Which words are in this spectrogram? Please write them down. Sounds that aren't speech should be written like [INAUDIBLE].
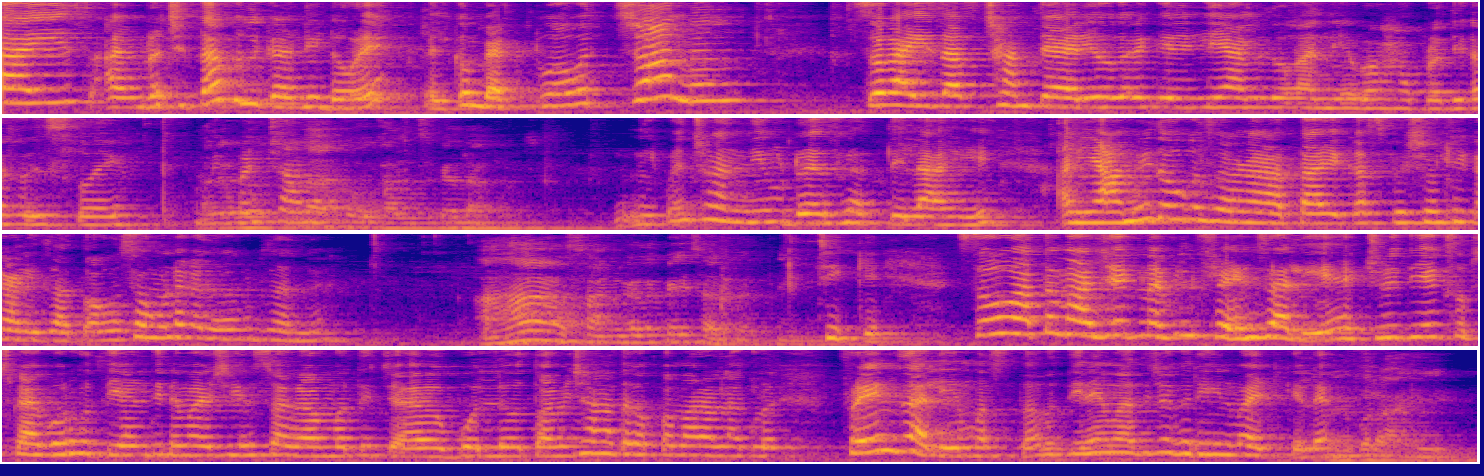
Guys I am Rachita Kulkarni डोळे. Welcome back to our channel so guys आज छान तयारी वगैरे केलेली आहे आम्ही दोघांनी. हा प्रतीक असा दिसतोय. मी पण छान मी पण छान न्यू ड्रेस घातलेला आहे. आणि आम्ही दोघं जण आता एका स्पेशल ठिकाणी जातो. आहोत सांगू नका जरा कुठे चाललंय? हा सांगायला काहीच हरकत नाही. ठीक आहे. सो आता माझी एक नवीन फ्रेंड झाली आहे. ॲक्च्युली ती एक सबस्क्रायबर होती आणि तिने माझी इंस्टाग्रामवर तिच्या बोललो होतो. आम्ही छान आता गप्पा मारायला लागलो फ्रेंड झाली आहे मस्त. तिने मला तिच्या घरी इन्व्हाइट केलंय. बरोबर आहे.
